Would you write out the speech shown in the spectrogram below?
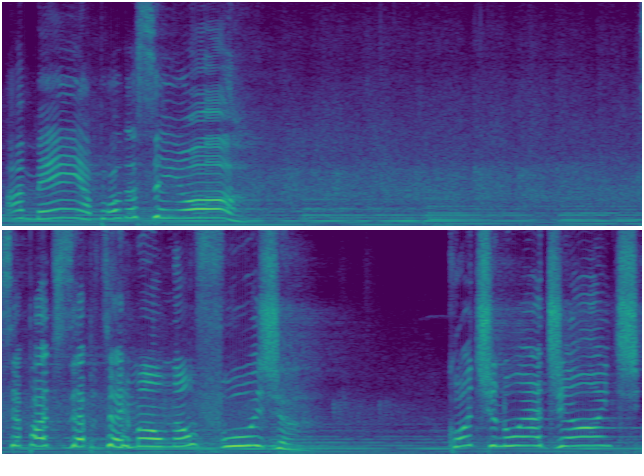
Amém. Aplauda Senhor. Você pode dizer para o seu irmão: não fuja. Continue adiante.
